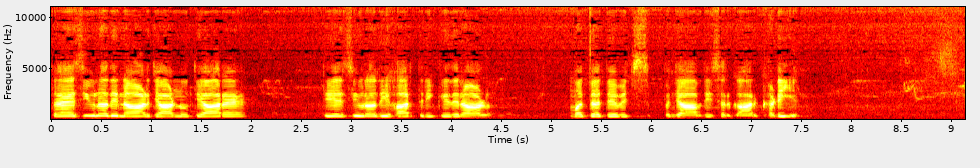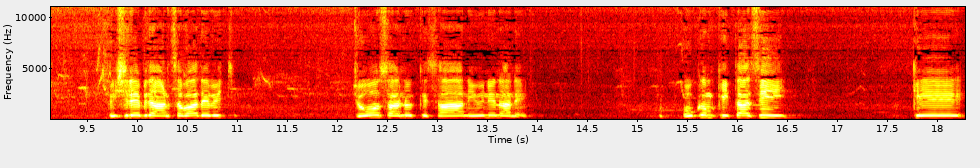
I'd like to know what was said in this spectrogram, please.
ਤਾਂ ਅਸੀਂ ਉਹਨਾਂ ਦੇ ਨਾਲ ਜਾਣ ਨੂੰ ਤਿਆਰ ਹੈ ਤੇ ਅਸੀਂ ਉਹਨਾਂ ਦੀ ਹਰ ਤਰੀਕੇ ਦੇ ਨਾਲ ਮਦਦ ਦੇ ਵਿੱਚ ਪੰਜਾਬ ਦੀ ਸਰਕਾਰ ਖੜੀ ਹੈ। ਪਿਛਲੇ ਵਿਧਾਨ ਸਭਾ ਦੇ ਵਿੱਚ ਜੋ ਸਾਨੂੰ ਕਿਸਾਨ ਯੂਨੀਅਨਾਂ ਨੇ ਹੁਕਮ ਕੀਤਾ ਸੀ ਕਿ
